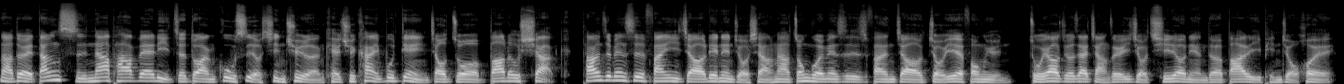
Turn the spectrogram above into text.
那对当时 Napa Valley 这段故事有兴趣的人，可以去看一部电影，叫做《Bottle Shock》。台湾这边是翻译叫《恋恋酒香》，那中国那边是翻叫《酒业风云》，主要就是在讲这个一九七六年的巴黎品酒会。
